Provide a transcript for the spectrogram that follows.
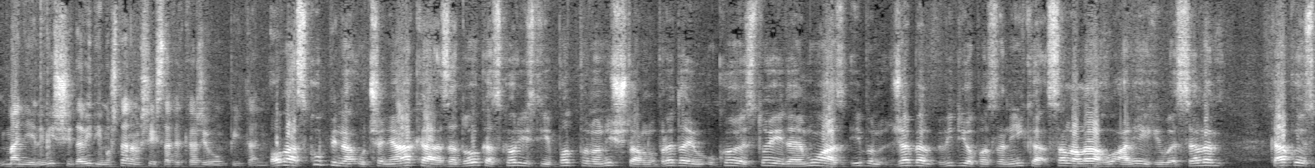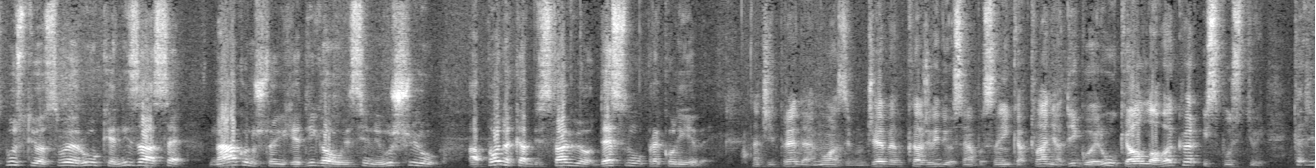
manje ili više, da vidimo šta nam šest safet kaže u ovom pitanju. Ova skupina učenjaka za dokaz koristi potpuno ništavnu predaju u kojoj stoji da je Muaz ibn Džebel vidio poslanika sallallahu alaihi veselem kako je spustio svoje ruke niza se nakon što ih je digao u visini ušiju, a ponekad bi stavio desnu preko lijeve. Znači predaje Moaz ibn Džebel, kaže vidio sam poslanika klanja, digo je ruke, Allahu ekver i spustio je. Kaže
